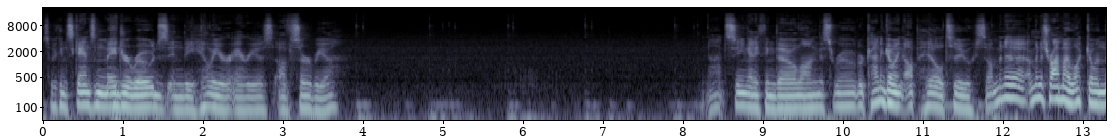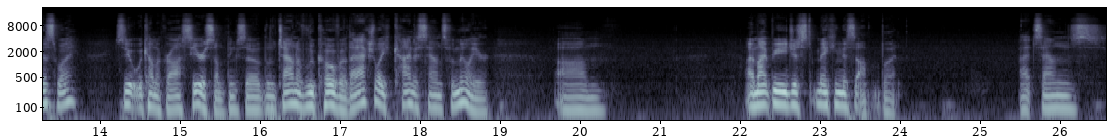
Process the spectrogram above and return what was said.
So we can scan some major roads in the hillier areas of Serbia. Not seeing anything though along this road. We're kind of going uphill too, so I'm gonna I'm gonna try my luck going this way. See what we come across. Here's something. So the town of Lukova. That actually kind of sounds familiar. Um, I might be just making this up, but that sounds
